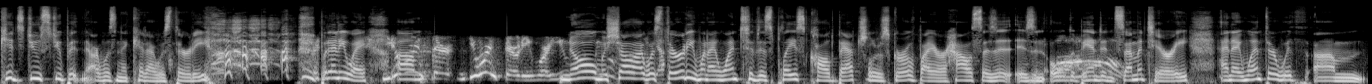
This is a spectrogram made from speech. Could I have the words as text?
kids do stupid. I wasn't a kid; I was thirty. but anyway, You um, weren't thir- You weren't thirty, were you? no, Michelle, I was 30 when I went to this place called Bachelor's Grove by our house as it is an old Oh. abandoned cemetery. And I went there with um,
